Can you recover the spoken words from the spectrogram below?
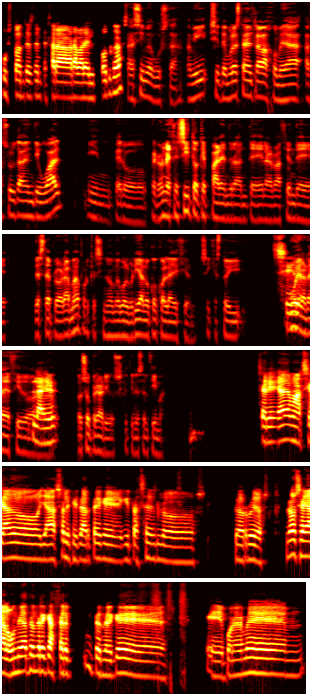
justo antes de empezar a grabar el podcast. Así me gusta. A mí, si te molesta en el trabajo, me da absolutamente igual, pero, pero necesito que paren durante la grabación de, este programa porque si no me volvería loco con la edición. Así que estoy muy agradecido a los operarios que tienes encima. Sería demasiado ya solicitarte que quitases los, los ruidos. No sé, algún día tendré que hacer, tendré que eh, ponerme mm,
